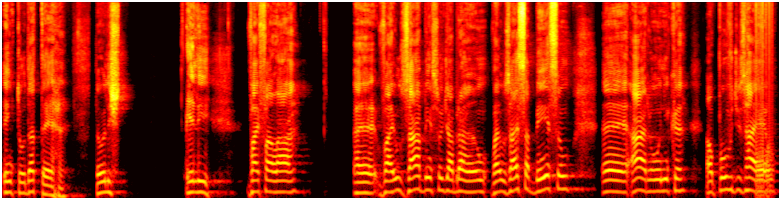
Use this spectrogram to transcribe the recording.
em toda a terra. Então ele, vai falar, é, vai usar a bênção de Abraão, vai usar essa bênção é, arônica ao povo de Israel,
